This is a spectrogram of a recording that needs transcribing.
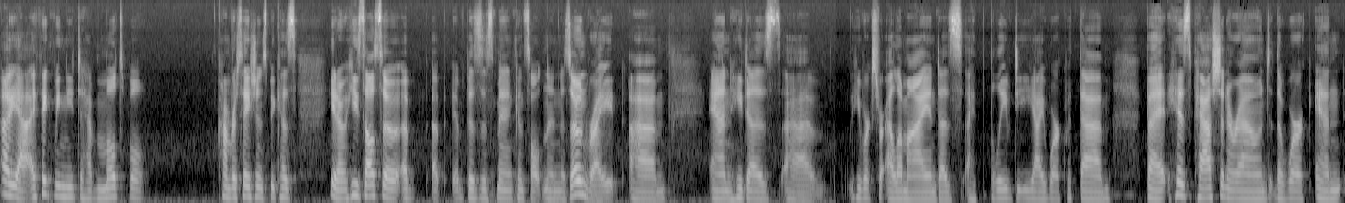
Oh yeah, I think we need to have multiple conversations because you know he's also a, a, a businessman consultant in his own right, um, and he does uh, he works for LMI and does I believe DEI work with them. But his passion around the work and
